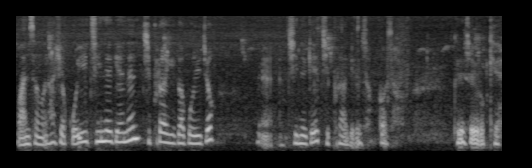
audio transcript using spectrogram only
완성을 하셨고 이 진흙에는 지푸라기가 보이죠? 예, 진흙에 지푸라기를 섞어서 그래서 이렇게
